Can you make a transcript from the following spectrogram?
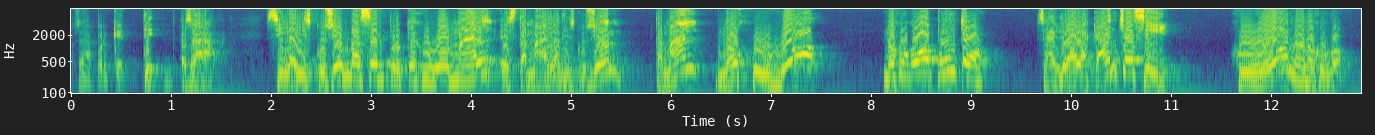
O sea, porque, o sea, si la discusión va a ser por qué jugó mal, está mal la discusión. ¿Está mal? No jugó. No jugó, punto. ¿Salió a la cancha? Sí. ¿Jugó? No, no jugó.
